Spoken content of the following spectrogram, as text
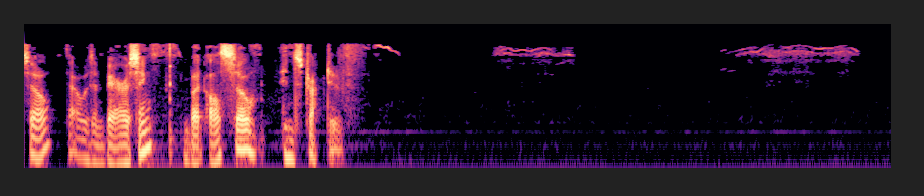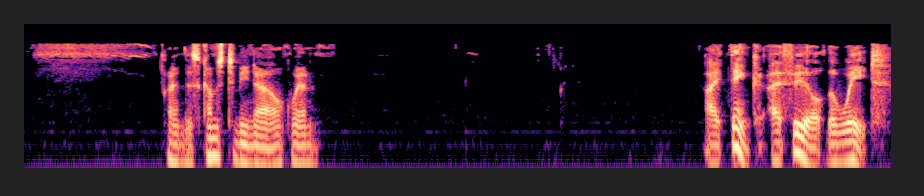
So that was embarrassing, but also instructive. And this comes to me now when I think I feel the weight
